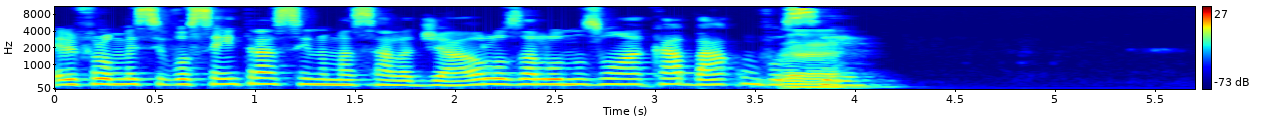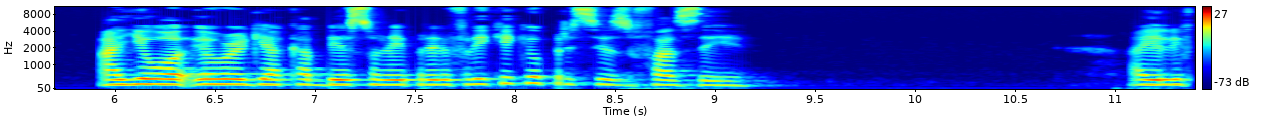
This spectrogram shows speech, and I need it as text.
Ele falou, mas se você entrar assim numa sala de aula, os alunos vão acabar com você. Aí eu, eu ergui a cabeça, olhei para ele e falei, o que, que eu preciso fazer? Aí ele,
